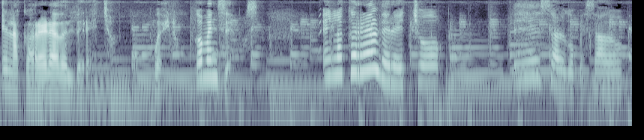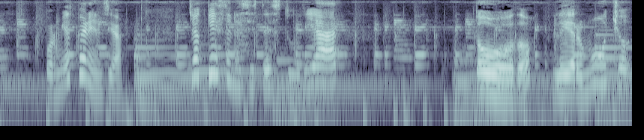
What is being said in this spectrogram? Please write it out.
en la carrera del derecho. Bueno, Comencemos. En la carrera del derecho es algo pesado, por mi experiencia, ya que se necesita estudiar todo, leer mucho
